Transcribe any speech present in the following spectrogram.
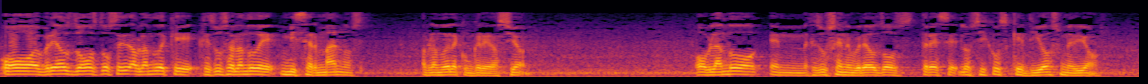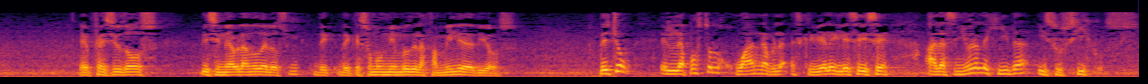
O Hebreos 2:12 hablando de que Jesús hablando de mis hermanos, hablando de la congregación. O hablando en Jesús en Hebreos 2:13, los hijos que Dios me dio. Efesios 2:19 hablando de los de, de que somos miembros de la familia de Dios. De hecho, el apóstol Juan escribía a la iglesia y dice, a la señora elegida y sus hijos.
